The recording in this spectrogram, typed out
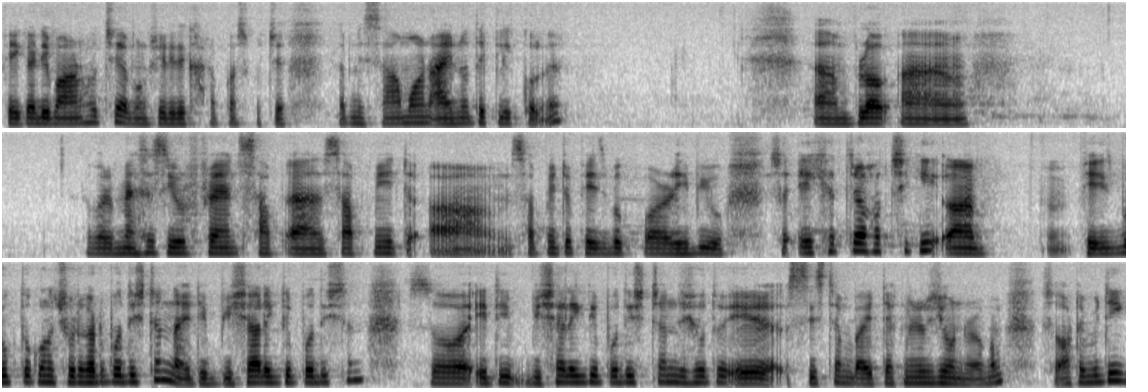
ফেক আইডি বানানো হচ্ছে এবং সেটিতে খারাপ কাজ করছে। আপনি সামান আইনোতে ক্লিক করলে ব্লগ তারপরে message your friend submit submit to Facebook for review so এই ক্ষেত্রে হচ্ছে কি ফেসবুক তো কোনো ছোটোখাটো প্রতিষ্ঠান না, এটি বিশাল একটি প্রতিষ্ঠান। সো এটি বিশাল একটি প্রতিষ্ঠান যেহেতু এর সিস্টেম বা এই টেকনোলজি অন্যরকম। সো অটোমেটিক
